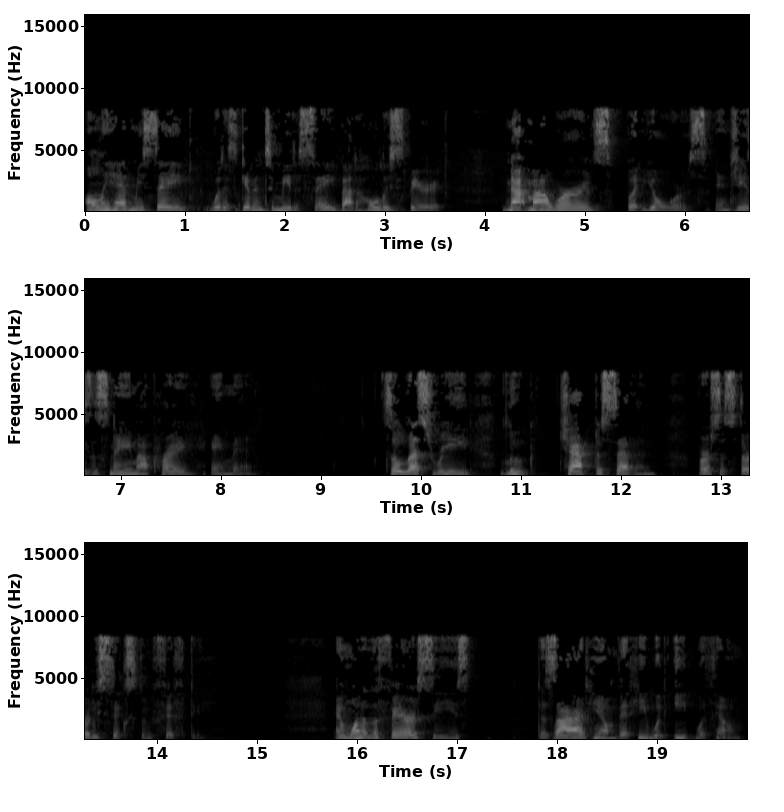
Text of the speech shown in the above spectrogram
Only have me say what is given to me to say by the Holy Spirit. Not my words, but yours. In Jesus' name I pray. Amen. So let's read Luke chapter 7, verses 36 through 50. And one of the Pharisees desired him that he would eat with him.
